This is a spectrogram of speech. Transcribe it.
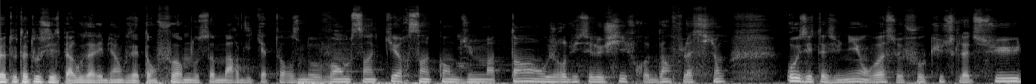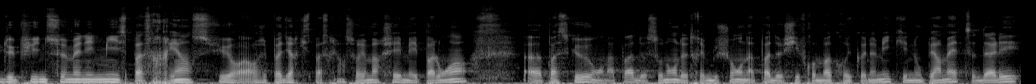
à toutes et à tous, j'espère que vous allez bien, que vous êtes en forme. Nous sommes mardi 14 novembre, 5h50 du matin. Aujourd'hui, c'est le chiffre d'inflation aux États-Unis. On va se focus là-dessus. Depuis une semaine et demie, il se passe rien sur. Alors, je vais pas dire qu'il se passe rien sur les marchés, mais pas loin. Euh, parce qu'on n'a pas de sonnant de trébuchon, on n'a pas de chiffres macroéconomiques qui nous permettent d'aller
